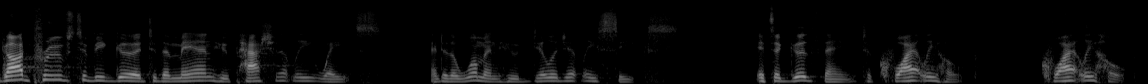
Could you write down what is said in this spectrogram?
God proves to be good to the man who passionately waits and to the woman who diligently seeks. It's a good thing to quietly hope, quietly hope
